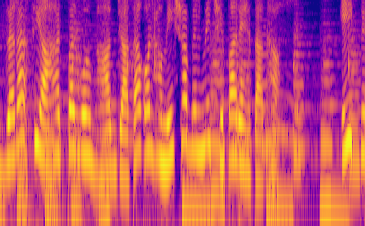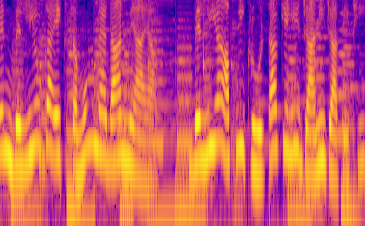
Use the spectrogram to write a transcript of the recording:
जरा सी आहट पर वह भाग जाता और हमेशा बिल में छिपा रहता था। एक दिन बिल्लियों का एक समूह मैदान में आया। बिल्लियाँ अपनी क्रूरता के लिए जानी जाती थी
